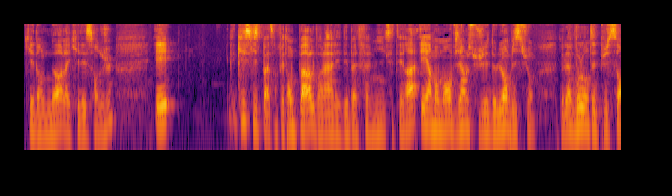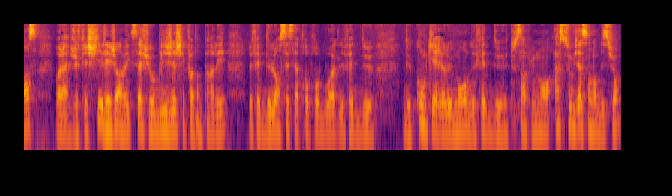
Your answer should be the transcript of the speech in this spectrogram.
qui est dans le nord, là, qui est descendu. Et qu'est-ce qui se passe? En fait, on parle, voilà, les débats de famille, etc. Et à un moment vient le sujet de l'ambition, de la volonté de puissance. Voilà, je fais chier les gens avec ça, je suis obligé à chaque fois d'en parler. Le fait de lancer sa propre boîte, le fait de, de conquérir le monde, le fait de tout simplement assouvir son ambition.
